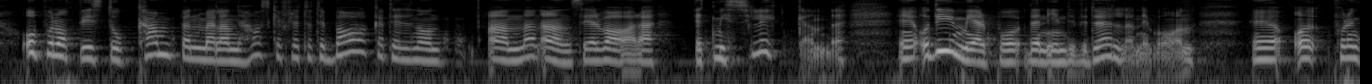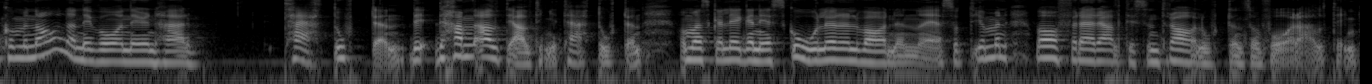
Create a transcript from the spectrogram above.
Och på något vis då kampen mellan, jag ska flytta tillbaka till det någon annan anser vara ett misslyckande. Eh, och det är ju mer på den individuella nivån. Eh, och på den kommunala nivån är den här tätorten. Det, det hamnar alltid allting i tätorten. Om man ska lägga ner skolor eller vad det nu är så, ja men varför är det alltid centralorten som får allting?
